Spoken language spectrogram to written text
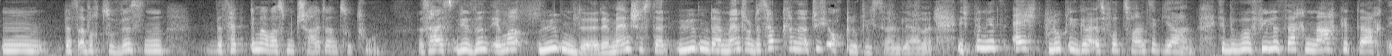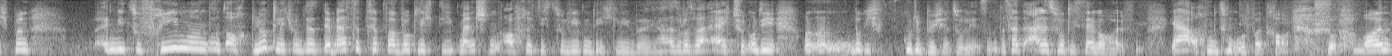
mm, das einfach zu wissen, das hat immer was mit Scheitern zu tun. Das heißt, wir sind immer Übende. Der Mensch ist ein übender Mensch und deshalb kann er natürlich auch glücklich sein lernen. Ich bin jetzt echt glücklicher als vor 20 Jahren. Ich habe über viele Sachen nachgedacht. Ich bin irgendwie zufrieden und, und auch glücklich. Und der beste Tipp war wirklich, die Menschen aufrichtig zu lieben, die ich liebe. Ja, also das war echt schön. Und, die, und, und wirklich gute Bücher zu lesen. Das hat alles wirklich sehr geholfen. Ja, auch mit dem Urvertrauen. So. Und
